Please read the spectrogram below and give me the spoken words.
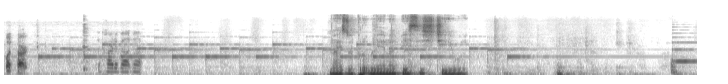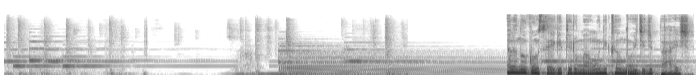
What part? The part about not mas o problema persistiu. Ela não consegue ter uma única noite de paz.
